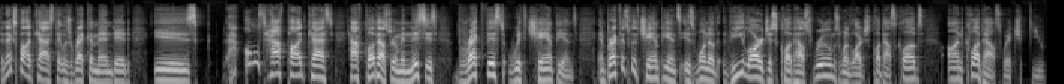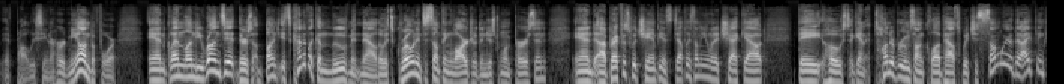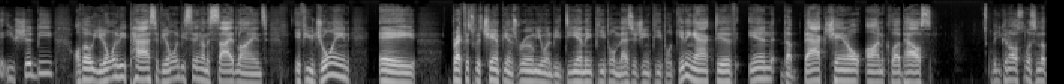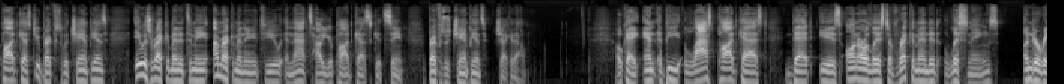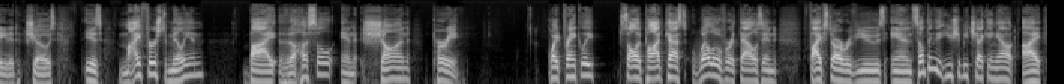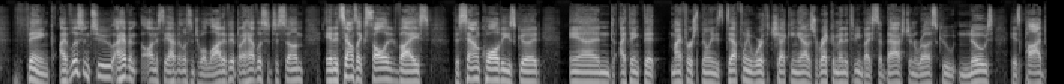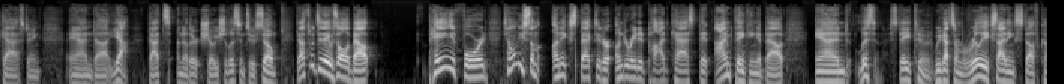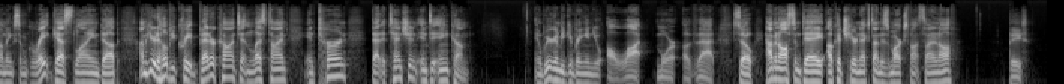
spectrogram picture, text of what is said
The next podcast that was recommended is almost half podcast, half clubhouse room. And this is Breakfast with Champions. And Breakfast with Champions is one of the largest clubhouse rooms, one of the largest clubhouse clubs on Clubhouse, which you have probably seen or heard me on before. And Glenn Lundy runs it. There's a bunch, it's kind of like a movement now, though. It's grown into something larger than just one person. And uh, Breakfast with Champions, is definitely something you want to check out. They host again a ton of rooms on Clubhouse, which is somewhere that I think that you should be. Although you don't want to be passive, you don't want to be sitting on the sidelines. If you join, a Breakfast with Champions room. You want to be DMing people, messaging people, getting active in the back channel on Clubhouse. But you can also listen to the podcast too, Breakfast with Champions. It was recommended to me. I'm recommending it to you, and that's how your podcast gets seen. Breakfast with Champions, check it out. Okay, and the last podcast that is on our list of recommended listenings, underrated shows, is My First Million by The Hustle and Shaan Puri quite frankly, solid podcast, well over a thousand five star reviews, and something that you should be checking out. I think I've listened to, I haven't, honestly, I haven't listened to a lot of it, but I have listened to some, and it sounds like solid advice. The sound quality is good. And I think that My First Million is definitely worth checking out. It was recommended to me by Sebastian Rusk, who knows his podcasting. And uh, yeah, that's another show you should listen to. So that's what today was all about paying it forward, telling you some unexpected or underrated podcast that I'm thinking about. And listen, stay tuned. We got some really exciting stuff coming, some great guests lined up. I'm here to help you create better content in less time and turn that attention into income. And we're going to be bringing you a lot more of that. So have an awesome day. I'll catch you here next time. This is Mark Savant signing off. Peace.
